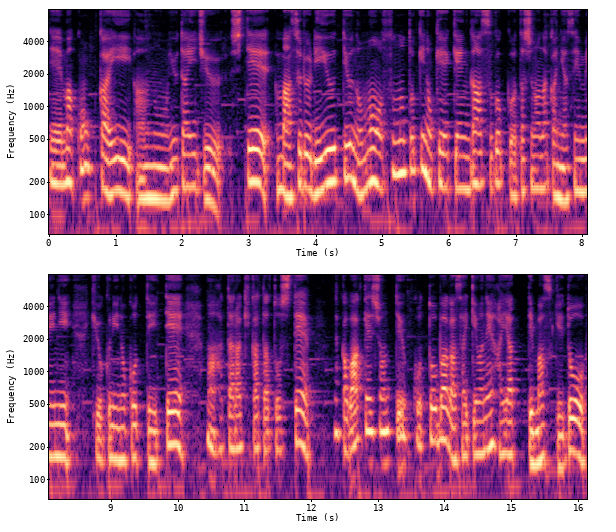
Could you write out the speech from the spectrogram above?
でまあ、今回あの U ターン移住して、まあ、する理由っていうのもその時の経験がすごく私の中には鮮明に記憶に残っていて、まあ、働き方としてなんかワーケーションっていう言葉が最近はね流行ってますけど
